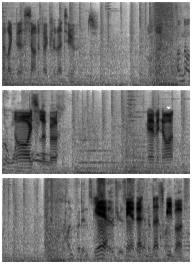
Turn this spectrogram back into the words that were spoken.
I like the sound effect for that too. Well. Another one. Nice. Slipper. Mammy not. Confidence Yeah, man, that that speed buff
